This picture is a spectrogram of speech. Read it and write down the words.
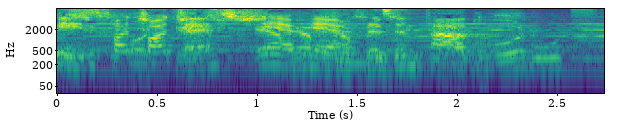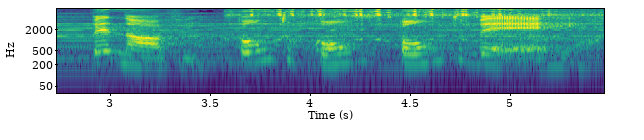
Esse podcast é, é apresentado por b9.com.br.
